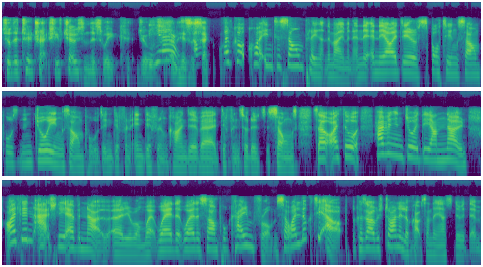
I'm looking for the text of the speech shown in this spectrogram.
to the two tracks you've chosen this week, Jules. and here's the second one. I've got quite into sampling at the moment, and the and the idea of spotting samples and enjoying samples in different in different kind of uh, different sort of songs. So I thought, having enjoyed the unknown, I didn't actually ever know earlier on where where the where the sample came from. So I looked it up because I was trying to look up something else to do with them.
